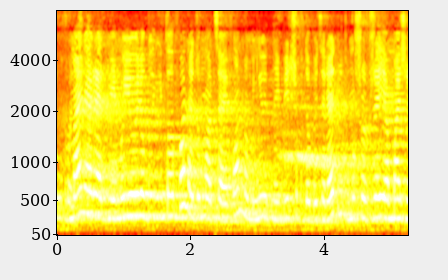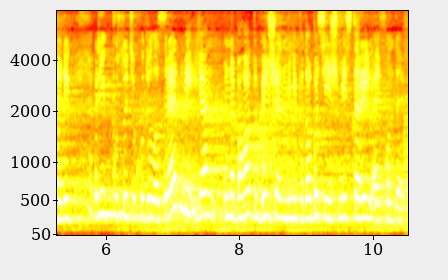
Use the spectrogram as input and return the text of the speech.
У мене Redmi, мої улюблені телефони, я думаю, це iPhone, але мені найбільше подобається Redmi, тому що вже я майже рік, рік по суті ходила з Redmi, і я набагато більше мені подобається, ніж мій старий iPhone 9.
